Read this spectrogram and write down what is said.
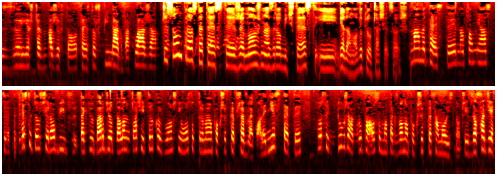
z jeszcze warzyw to często szpinak, bakłażan. Czy są proste testy, że można zrobić test i wiadomo, wyklucza się coś? Mamy testy, natomiast testy to już się robi w takim bardziej oddalonym czasie tylko i wyłącznie u osób, które mają pokrzywkę przewlekłą, ale niestety dosyć duża grupa osób ma tak zwaną pokrzywkę samoistną, czyli w zasadzie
